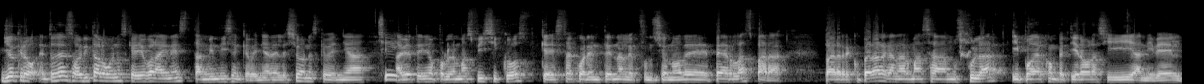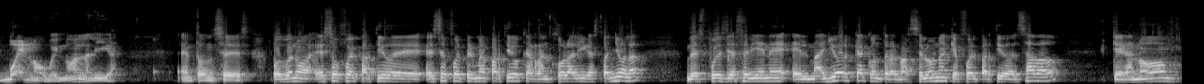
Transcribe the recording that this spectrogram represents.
Yo creo. Entonces, ahorita lo bueno es que Diego Lainez también dicen que venía de lesiones, que venía, Sí. había tenido problemas físicos, que esta cuarentena le funcionó de perlas para, para recuperar, ganar masa muscular y poder competir ahora sí a nivel bueno, güey, ¿no? En la liga. Entonces, pues bueno, eso fue el partido de, ese fue el primer partido que arrancó la Liga Española. Después ya se viene el Mallorca contra el Barcelona, que fue el partido del sábado, que ganó,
